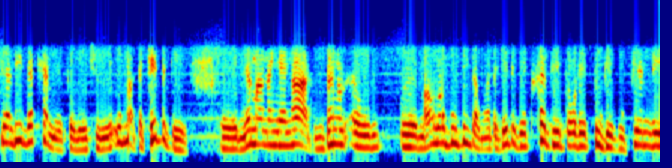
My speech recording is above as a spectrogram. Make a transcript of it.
ပြန်ပြီးလက်ခံမယ်ဆိုလို့ရှိရင်ဥမာတကယ်တကယ်မြန်မာနိုင်ငံကဒီဘင်္ဂဟိုမောင်တော်ဘူးတိတောင်ကတကယ်တကယ်ဖက်ပြီးတော့တဲ့သူတွေကိုပြန်လေ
